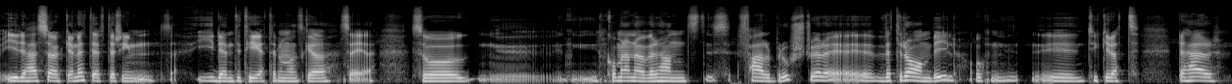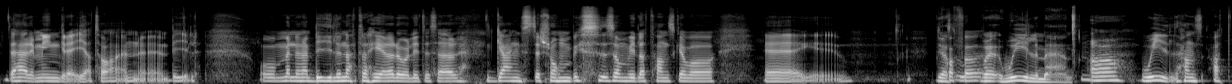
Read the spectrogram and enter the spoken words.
i det här sökandet efter sin identitet, eller vad man ska säga, så eh, kommer han över hans farbrors, tror jag det är, eh, veteranbil och eh, tycker att det här, det här är min grej, att ha en eh, bil. Och, men den här bilen attraherar då lite så här gangsterzombies som vill att han ska vara eh, deras Chaufför. wheelman. Ja, wheel, han, att,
